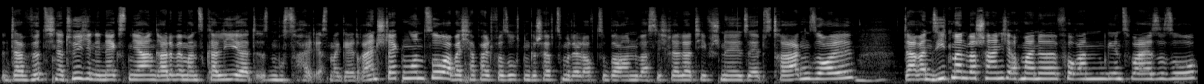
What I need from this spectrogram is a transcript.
da wird sich natürlich in den nächsten Jahren, gerade wenn man skaliert, musst du halt erstmal Geld reinstecken und so. Aber ich habe halt versucht, ein Geschäftsmodell aufzubauen, was sich relativ schnell selbst tragen soll. Mhm. Daran sieht man wahrscheinlich auch meine Vorangehensweise so,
